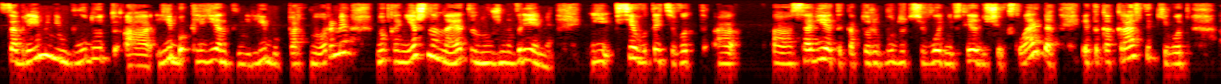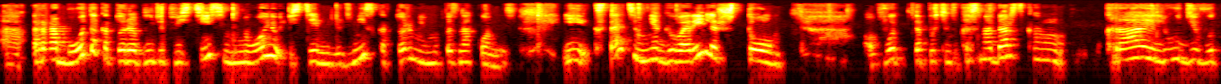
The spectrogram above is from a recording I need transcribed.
со временем будут а, либо клиентами, либо партнерами, но, конечно, на это нужно время. И все вот эти вот советы, которые будут сегодня в следующих слайдах, это как раз-таки вот а, работа, которая будет вестись мною и с теми людьми, с которыми мы познакомились. И, кстати, мне говорили, что вот, допустим, в Краснодарском крае люди вот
